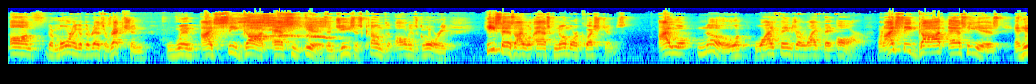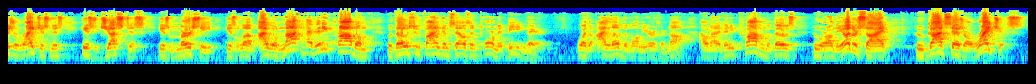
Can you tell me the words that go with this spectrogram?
on the morning of the resurrection when I see God as He is and Jesus comes in all His glory. He says, I will ask no more questions. I will know why things are like they are. When I see God as He is and His righteousness, His justice, His mercy, His love, I will not have any problem with those who find themselves in torment being there, whether I love them on the earth or not. I will not have any problem with those who are on the other side who God says are righteous.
